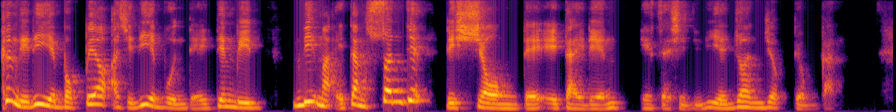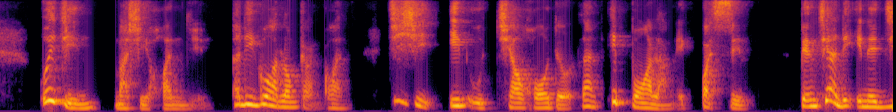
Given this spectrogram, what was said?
放伫你的目标，还是你的问题顶面，你嘛会当选择伫上帝的带领，或者是你的软弱中间。伟人嘛是凡人，啊，你我拢共款，只是因有超乎着咱一般人的决心。并且你因的字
